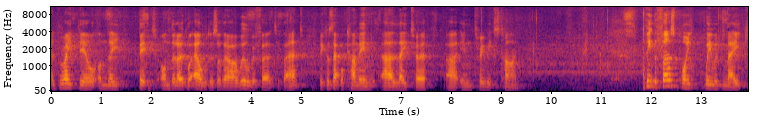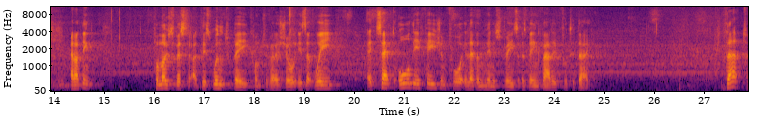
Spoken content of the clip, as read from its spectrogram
a great deal on the bit on the local elders, although I will refer to that, because that will come in uh, later uh, in three weeks' time. I think the first point we would make, and I think for most of us uh, this wouldn't be controversial, is that we accept all the Ephesians 4:11 ministries as being valid for today. That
